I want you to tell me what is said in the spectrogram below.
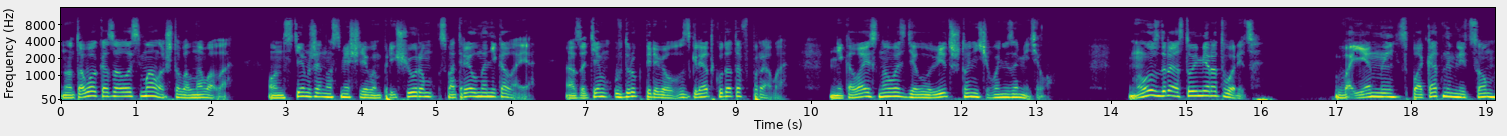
но того, казалось, мало что волновало. Он с тем же насмешливым прищуром смотрел на Николая, а затем вдруг перевел взгляд куда-то вправо. Николай снова сделал вид, что ничего не заметил. «Ну, здравствуй, миротворец!» Военный с плакатным лицом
